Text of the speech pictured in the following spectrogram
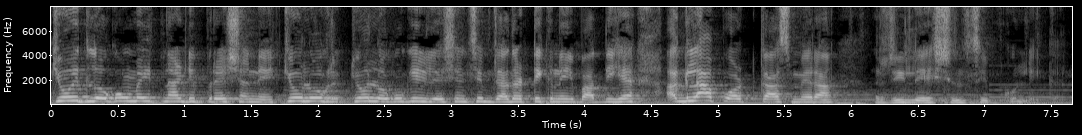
क्यों इन लोगों में इतना डिप्रेशन है? क्यों लोग, क्यों लोगों की रिलेशनशिप ज़्यादा टिक नहीं पाती है? अगला पॉडकास्ट मेरा रिलेशनशिप को लेकर।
